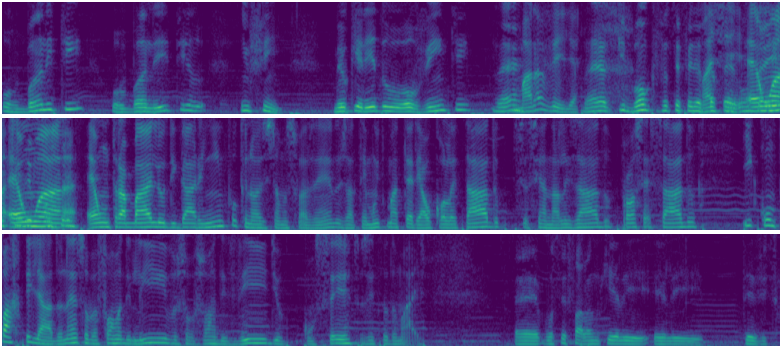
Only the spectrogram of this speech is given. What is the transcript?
Urbanity Urbanite, enfim. Meu querido ouvinte, né? Maravilha. Né? Que bom que você fez essa Mas, sim, pergunta. É, uma, é, uma, é um trabalho de garimpo que nós estamos fazendo. Já tem muito material coletado, precisa ser analisado, processado e compartilhado, né? Sob a forma de livros, sob a forma de vídeo, concertos e tudo mais. É, você falando que ele, ele teve esse,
